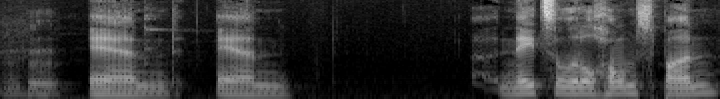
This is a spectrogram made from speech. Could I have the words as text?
mm-hmm. and and Nate's a little homespun.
